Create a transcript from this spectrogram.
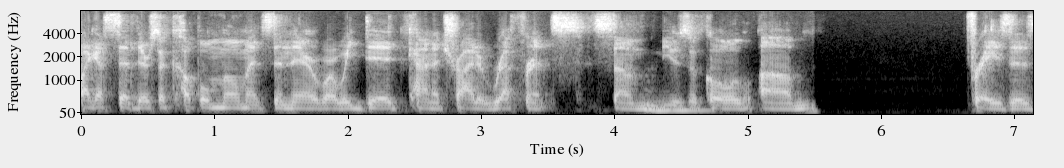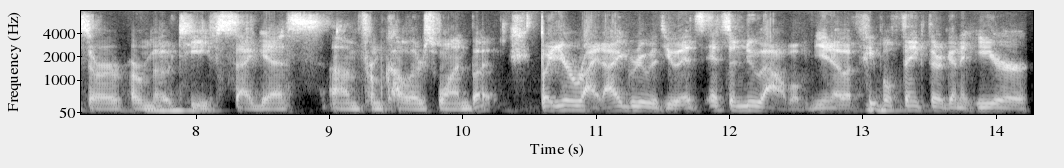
like I said, there's a couple moments in there where we did kind of try to reference some musical um, phrases or, or motifs, I guess, um, from Colors One. But but you're right. I agree with you. It's it's a new album. You know, if people think they're going to hear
